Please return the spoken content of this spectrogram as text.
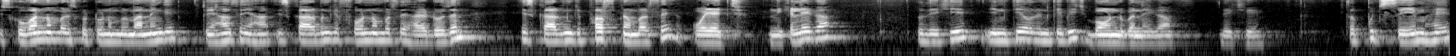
इसको वन नंबर इसको टू नंबर मानेंगे। तो यहाँ से यहाँ, इस कार्बन के फोर नंबर से हाइड्रोजन इस कार्बन के फ़र्स्ट नंबर से ओ एच निकलेगा। तो देखिए, इनके और इनके बीच बॉन्ड बनेगा। देखिए, सब कुछ सेम है।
